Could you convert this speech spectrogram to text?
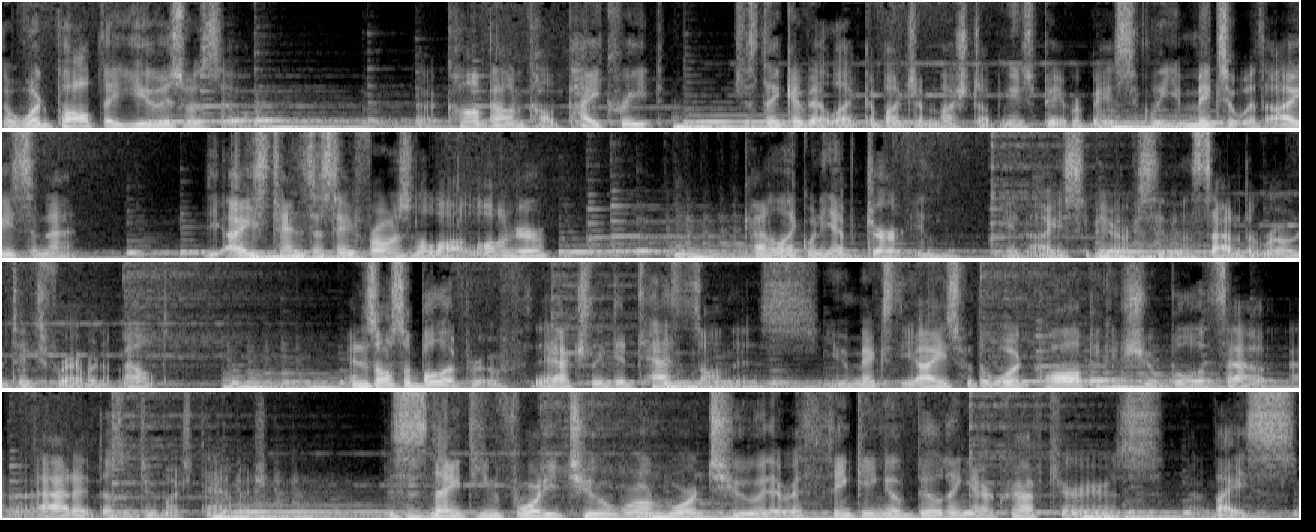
The wood pulp they used was a, a compound called pykrete. Just think of it like a bunch of mushed up newspaper, basically. You mix it with ice, and that, the ice tends to stay frozen a lot longer. Kind of like when you have dirt in, in ice. If you ever seen on the side of the road, it takes forever to melt. And it's also bulletproof. They actually did tests on this. You mix the ice with a wood pulp, you can shoot bullets out at it, it doesn't do much damage. This is 1942, World War II. They were thinking of building aircraft carriers at Weiss.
